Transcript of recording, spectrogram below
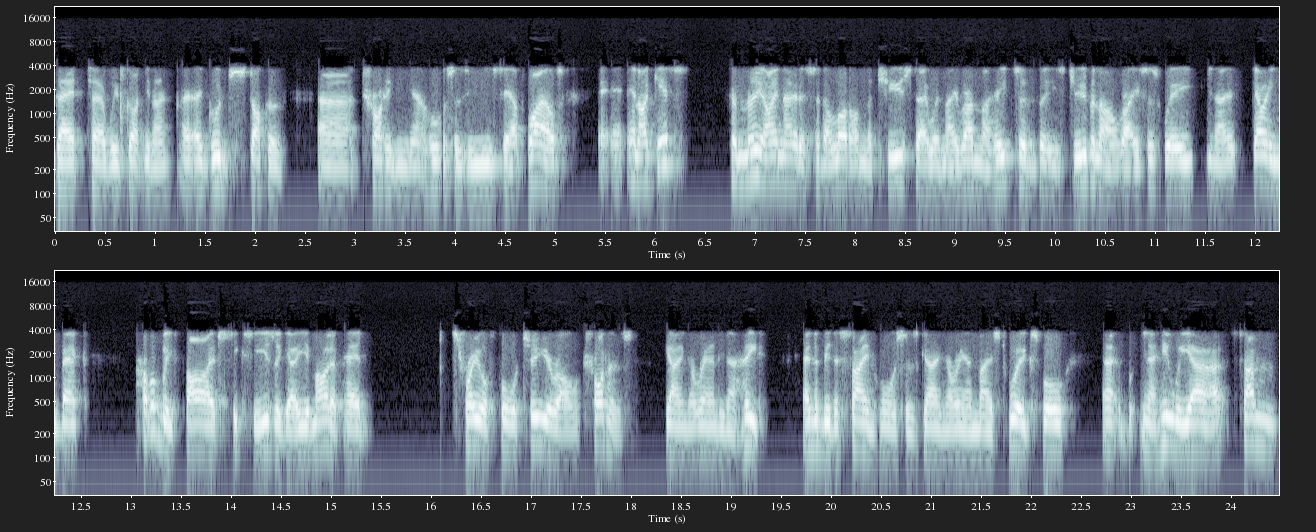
that uh, we've got you know a, a good stock of uh, trotting uh, horses in New South Wales. And I guess for me, I notice it a lot on the Tuesday when they run the heats of these juvenile races, where you know going back probably five, six years ago, you might have had three or four two year old trotters going around in a heat, and it'd be the same horses going around most weeks. Well, uh, you know, here we are, some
